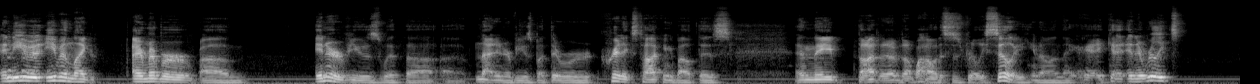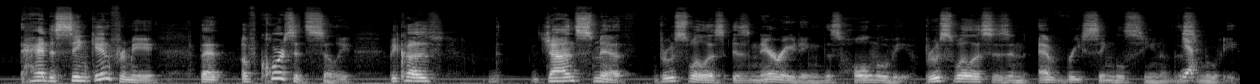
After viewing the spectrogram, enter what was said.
And even even like I remember um, interviews with uh, uh, not interviews, but there were critics talking about this, and they thought, uh, wow, this is really silly, you know. And they and it really had to sink in for me that of course it's silly because John Smith, Bruce Willis is narrating this whole movie. Bruce Willis is in every single scene of this Yeah. movie.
